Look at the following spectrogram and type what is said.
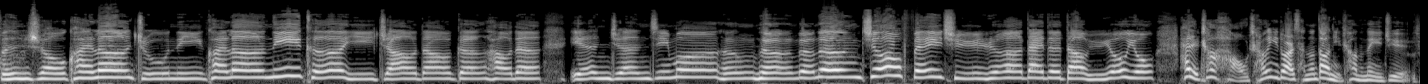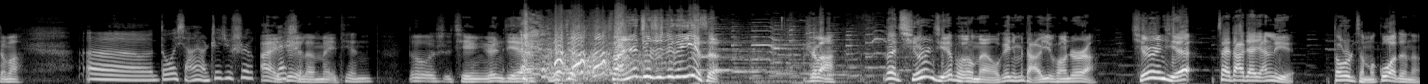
分手快乐，祝你快乐，你可以找到更好的。厌倦寂寞，哼哼哼哼，就飞去热带的岛屿游泳。还得唱好长一段才能到你唱的那一句。什么？呃，等我想想，这句是爱对了，每天都是情人节，反正就是这个意思，是吧？那情人节，朋友们，我给你们打个预防针啊！情人节在大家眼里都是怎么过的呢？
